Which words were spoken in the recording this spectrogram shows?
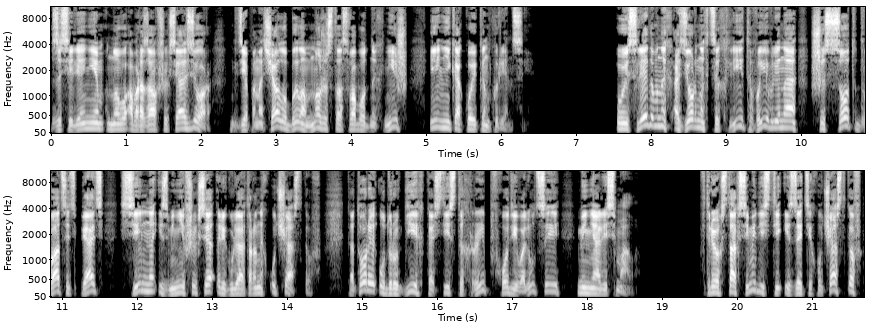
с заселением новообразовавшихся озер, где поначалу было множество свободных ниш и никакой конкуренции. У исследованных озерных цихлит выявлено 625 сильно изменившихся регуляторных участков, которые у других костистых рыб в ходе эволюции менялись мало. В 370 из этих участков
